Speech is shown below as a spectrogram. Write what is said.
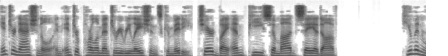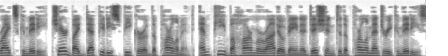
International and Interparliamentary Relations Committee, chaired by MP Samad Sayadov Human Rights Committee, chaired by Deputy Speaker of the Parliament, MP Bahar Muradov. In addition to the parliamentary committees,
